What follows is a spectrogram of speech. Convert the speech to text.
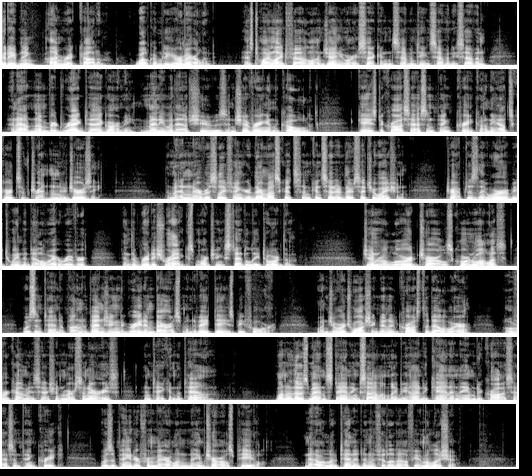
Good evening. I'm Ric Cottom. Welcome to Your Maryland. As twilight fell on January 2, 1777, an outnumbered ragtag army, many without shoes and shivering in the cold, gazed across Assunpink Creek on the outskirts of Trenton, New Jersey. The men nervously fingered their muskets and considered their situation, trapped as they were between the Delaware River and the British ranks marching steadily toward them. General Lord Charles Cornwallis was intent upon avenging the great embarrassment of eight days before, when George Washington had crossed the Delaware, overcome his Hessian mercenaries, and taken the town. One of those men standing silently behind a cannon aimed across Assunpink Creek was a painter from Maryland named Charles Peale, now a lieutenant in the Philadelphia militia.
